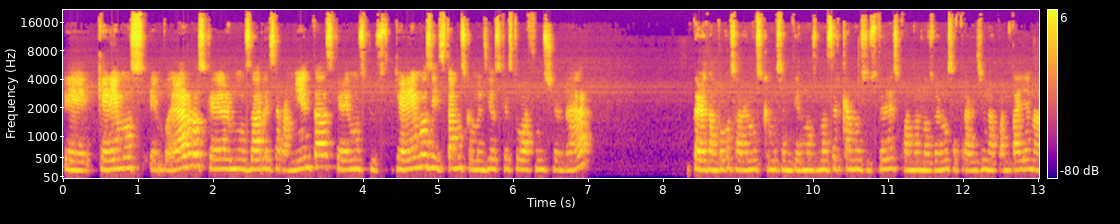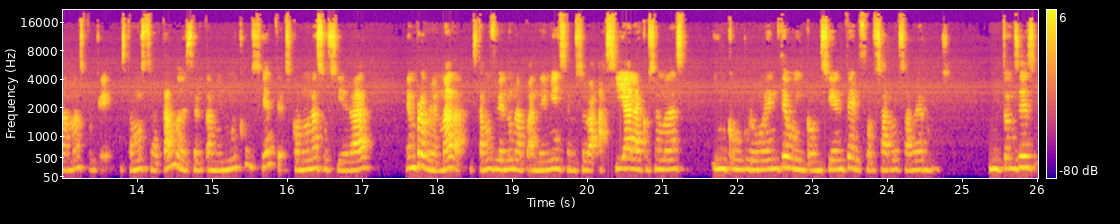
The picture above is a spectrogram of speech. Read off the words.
Eh, queremos empoderarlos, queremos darles herramientas, queremos, queremos y estamos convencidos que esto va a funcionar, pero tampoco sabemos cómo sentirnos más cercanos a ustedes cuando nos vemos a través de una pantalla nada más, porque estamos tratando de ser también muy conscientes con una sociedad en problemada. Estamos viviendo una pandemia y se nos va así a la cosa más incongruente o inconsciente el forzarlos a vernos. Entonces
